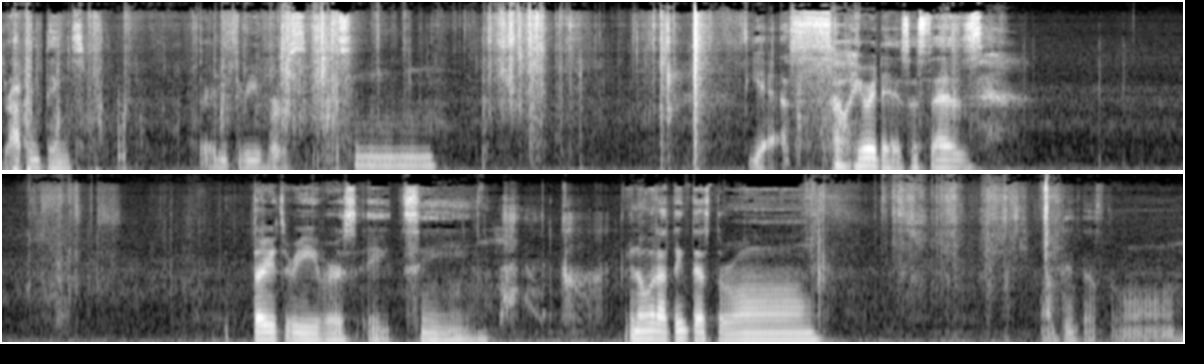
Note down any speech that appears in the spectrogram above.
Dropping things. 33, verse 18. Yes. So here it is. It says 33, verse 18. You know what? I think that's the wrong. I think that's the wrong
